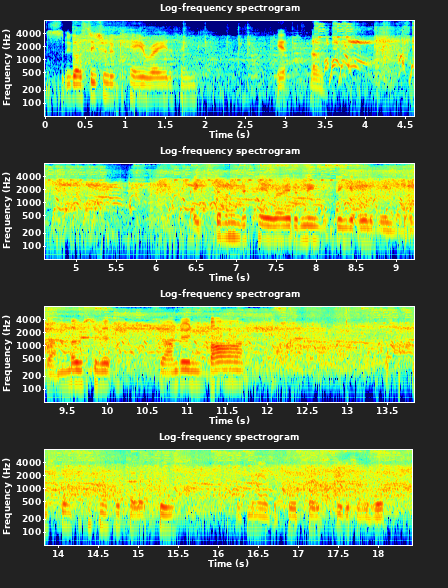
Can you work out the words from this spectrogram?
So we got a 600k raid, I think. Yep, no. A 700k raid, I didn't, didn't get all of it, I got most of it. So I'm doing bar. Just, just get picking off the collectors, as many as I could, so let's do this a bit.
